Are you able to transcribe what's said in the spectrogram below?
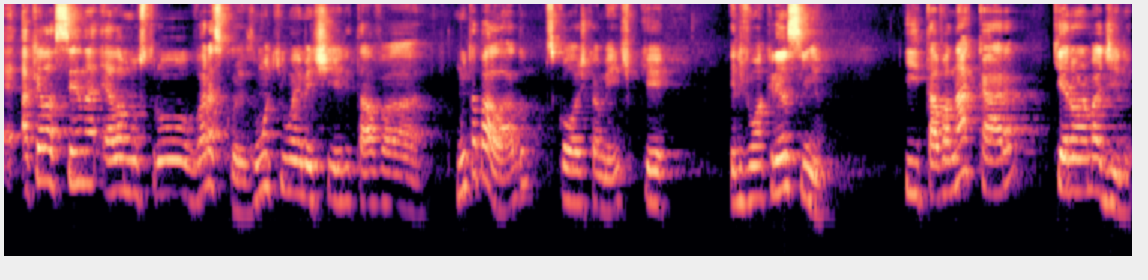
é- aquela cena ela mostrou várias coisas. Uma que o Emmett ele tava muito abalado psicologicamente, porque ele viu uma criancinha e tava na cara que era uma armadilha.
